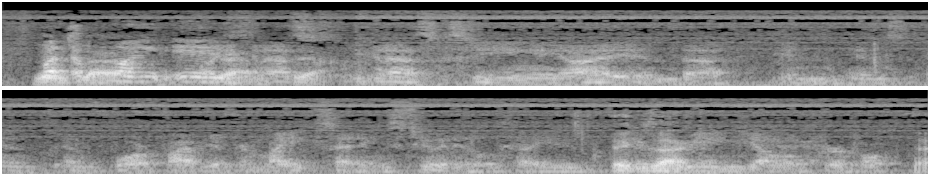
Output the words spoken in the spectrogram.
but There's the that. point is, Or you can ask, yeah. you can ask Seeing AI and uh, in, in, in, in four or five different light settings too, and it'll tell you Exactly. green, yellow, purple. Yeah.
